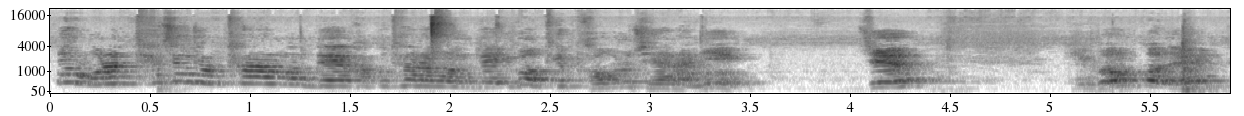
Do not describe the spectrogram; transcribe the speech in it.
그냥 원래 태생적으로 태어난 건데 갖고 태어난 건데 이거 어떻게 법으로 제한하니? 즉 기본권을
